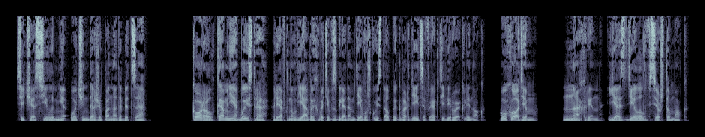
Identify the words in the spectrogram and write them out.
Сейчас силы мне очень даже понадобятся. «Коралл, ко мне, быстро!» — рявкнул я, выхватив взглядом девушку из толпы гвардейцев и активируя клинок. «Уходим!» «Нахрен! Я сделал все, что мог.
